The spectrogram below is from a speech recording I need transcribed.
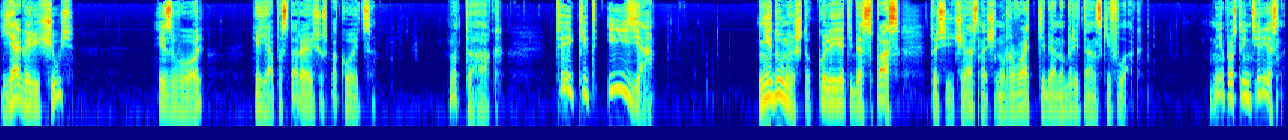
Я горячусь? Изволь. Я постараюсь успокоиться. Вот так. Take it easy. Не думай, что, коли я тебя спас, то сейчас начну рвать тебя на британский флаг. Мне просто интересно.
